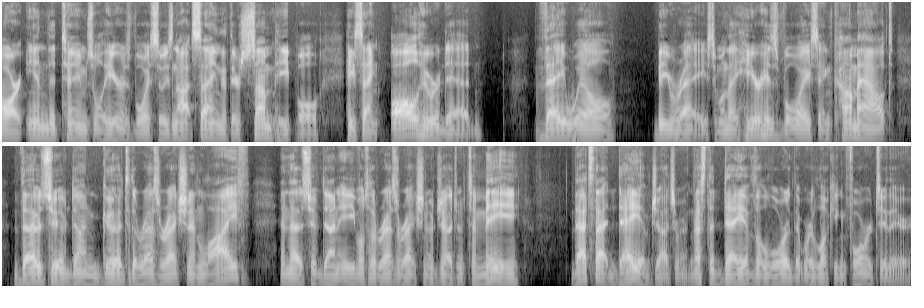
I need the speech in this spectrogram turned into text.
are in the tombs will hear his voice. So he's not saying that there's some people. He's saying all who are dead, they will be raised. And when they hear his voice and come out, those who have done good to the resurrection and life, and those who have done evil to the resurrection of judgment. To me, that's that day of judgment. That's the day of the Lord that we're looking forward to there.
